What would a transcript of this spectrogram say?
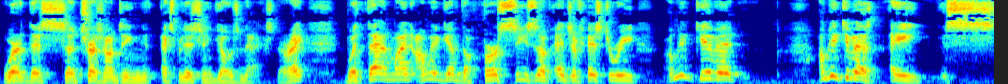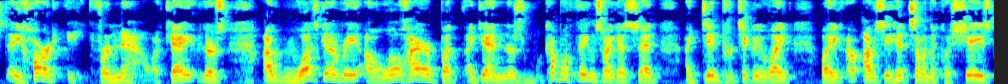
where this uh, treasure hunting expedition goes next. All right. With that in mind, I'm going to give the first season of Edge of History. I'm going to give it I'm going to give it a, a, a hard eight for now, okay? There's, I was going to rate a little higher, but again, there's a couple of things, like I said, I didn't particularly like. Like, obviously hit some of the cliches,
